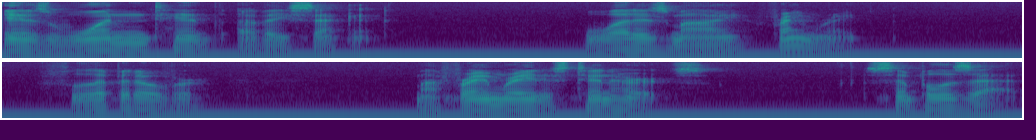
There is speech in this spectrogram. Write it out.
is one tenth of a second. What is my frame rate? Flip it over. My frame rate is 10 hertz. Simple as that.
